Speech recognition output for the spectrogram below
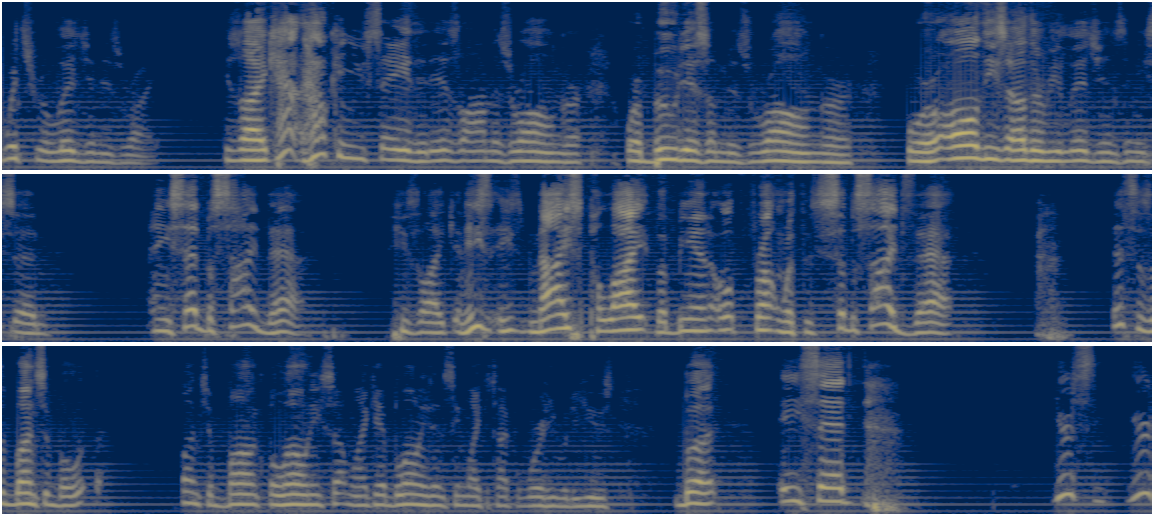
which religion is right? He's like, How, how can you say that Islam is wrong or, or Buddhism is wrong or, or all these other religions? And he said, and he said, beside that, he's like, and he's he's nice, polite, but being upfront with us. Said, besides that, this is a bunch of bunch of bunk, baloney, something like that. Baloney doesn't seem like the type of word he would have used, but he said, you're you're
